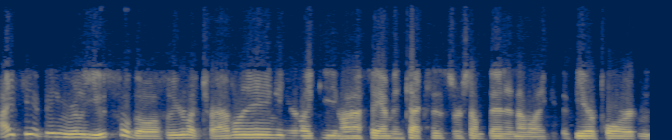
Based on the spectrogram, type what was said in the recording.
I see it being really useful though. If you're like traveling and you're like, you know, I say I'm in Texas or something and I'm like at the airport and,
